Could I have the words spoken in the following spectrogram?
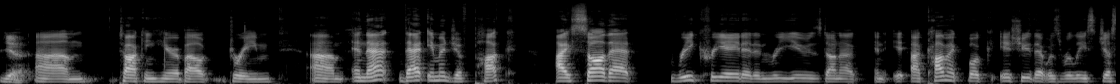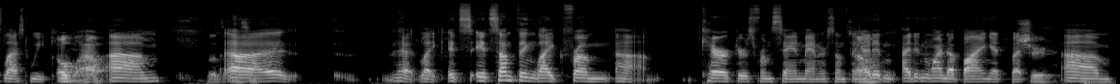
Yeah, um, talking here about Dream, um, and that that image of Puck, I saw that recreated and reused on a an, a comic book issue that was released just last week. Oh wow, Um, that's awesome. uh, that like it's it's something like from um, characters from Sandman or something. I Oh. didn't I didn't wind up buying it, but sure. um,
